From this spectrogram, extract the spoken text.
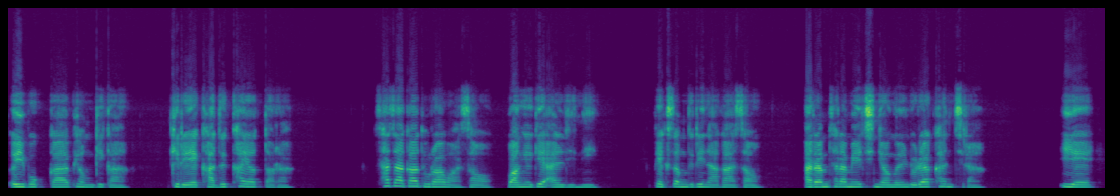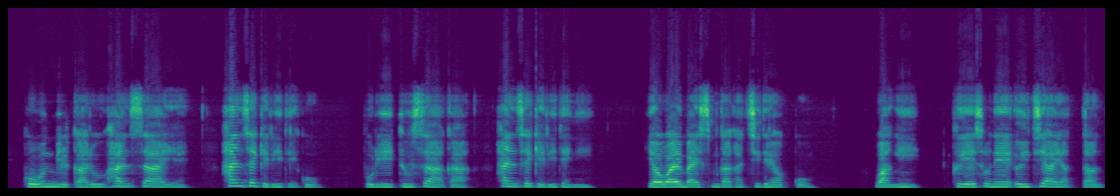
의복과 병기가 길에 가득하였더라. 사자가 돌아와서 왕에게 알리니 백성들이 나가서 아람 사람의 진영을 노력한지라. 이에 고운 밀가루 한 스아에 한 세겔이 되고 보리 두 스아가 한 세겔이 되니 여호와의 말씀과 같이 되었고 왕이 그의 손에 의지하였던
